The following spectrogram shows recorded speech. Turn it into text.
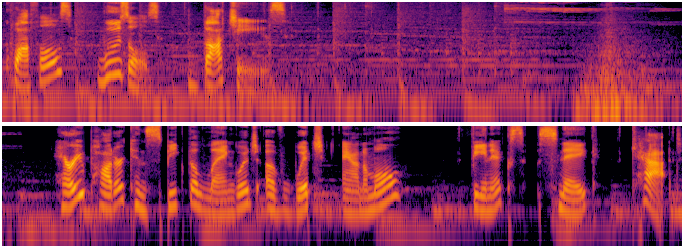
quaffles, woozles, bocces. Harry Potter can speak the language of which animal? Phoenix, snake, cat.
